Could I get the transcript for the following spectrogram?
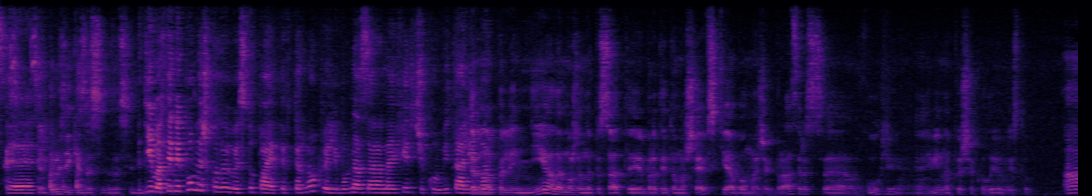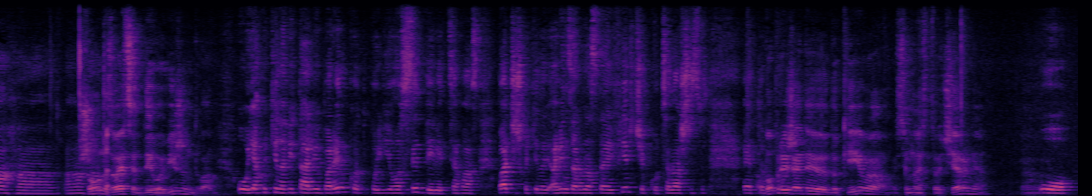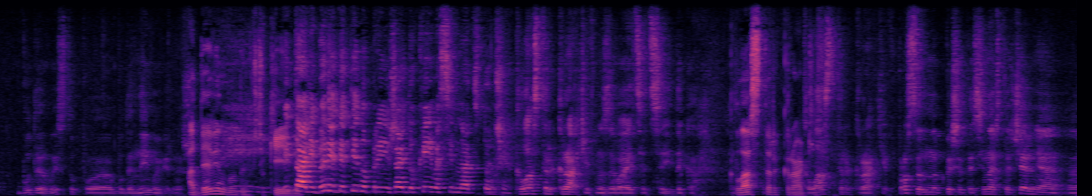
е, Це друзі, які зас- засідали. Діма, ти не пам'ятаєш, коли ви виступаєте в Тернополі, бо в нас зараз на ефірчику В Віталій Бар... Тернополі ні, але можна написати брати Томашевські або Magic Brothers е, в гуглі. е, і Він напише, коли виступ. Ага, ага. Шоу називається Диво Vision 2. О, я хотіла Віталію Барилко, бо його син дивиться вас. Бачиш, хотіла, а він зараз у нас на ефірчику, це наш. е, то- Або приїжджайте до Києва 17 червня. Е, О, Буде виступ, е, буде неймовірний А де він буде? В Києві. Віталій, бери дитину, приїжджай до Києва 17 червня. Кластер Краків називається цей ДК. Кластер Краків. Кластер Краків. Просто напишете 17 червня е,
